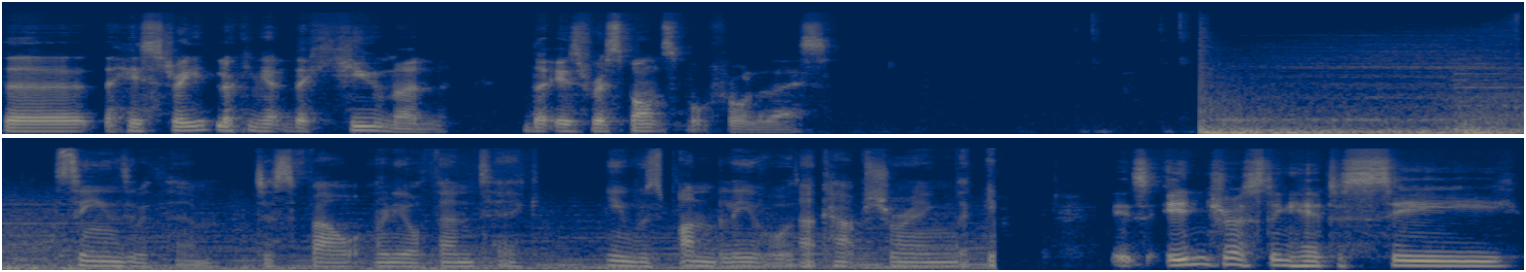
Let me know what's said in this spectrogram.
the the history, looking at the human that is responsible for all of this. Scenes with him just felt really authentic. He was unbelievable at capturing the. It's interesting here to see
